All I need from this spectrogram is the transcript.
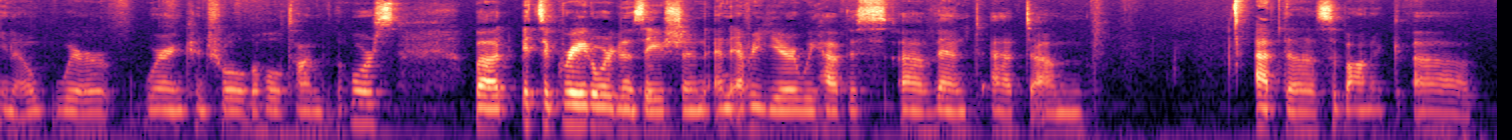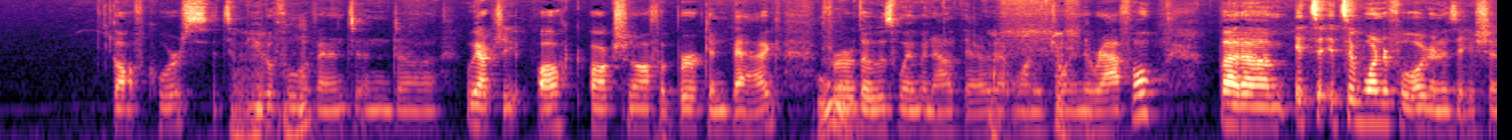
you know we're we're in control the whole time of the horse but it's a great organization. And every year we have this uh, event at um, at the Sebonack uh, golf course. It's a Mhm, beautiful mhm. event and uh, we actually au- auction off a Birkin bag for those women out there that want to join the raffle but um, it's it's a wonderful organization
